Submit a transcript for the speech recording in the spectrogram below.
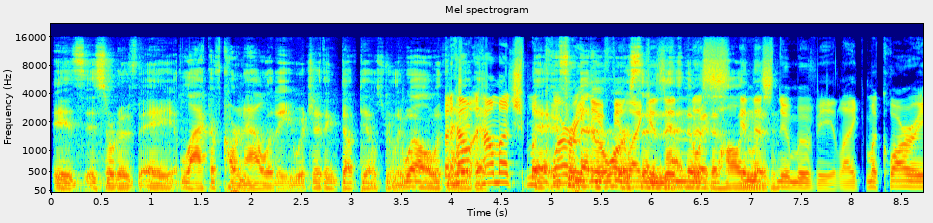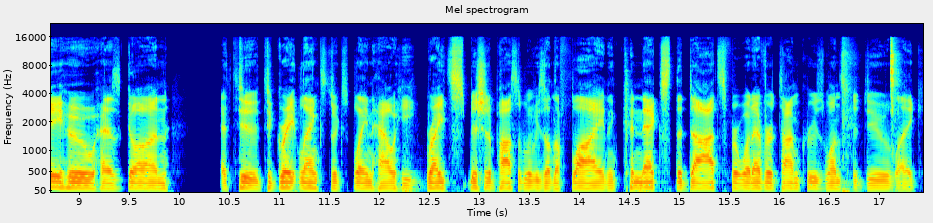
is is sort of a lack of carnality, which I think dovetails really well with. But the how that, how much uh, McQuarrie better do you feel like is in the way this, that in this new movie? Like McQuarrie, who has gone uh, to to great lengths to explain how he writes Mission Impossible movies on the fly and connects the dots for whatever Tom Cruise wants to do. Like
